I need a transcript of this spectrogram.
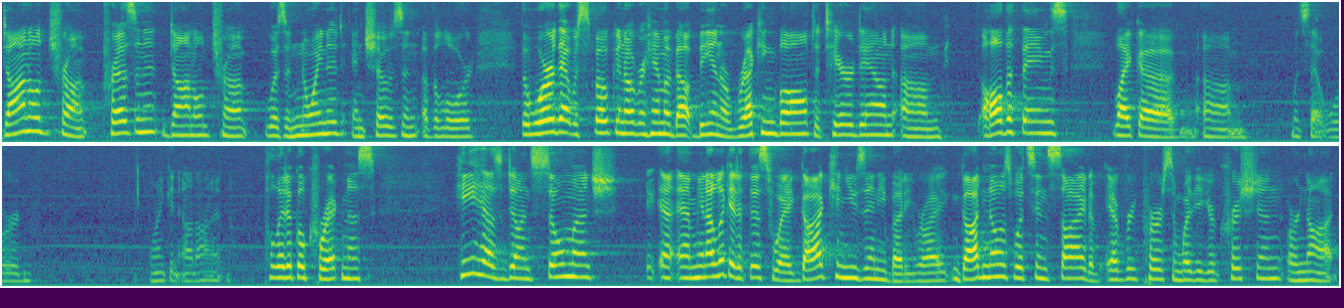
Donald Trump, President Donald Trump, was anointed and chosen of the Lord. The word that was spoken over him about being a wrecking ball to tear down um, all the things like, a, uh, um, what's that word? Blanking out on it. Political correctness. He has done so much. I mean, I look at it this way God can use anybody, right? God knows what's inside of every person, whether you're Christian or not.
